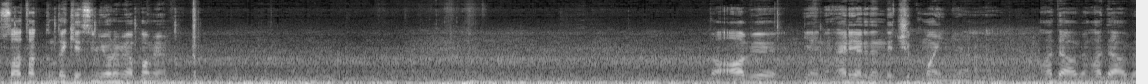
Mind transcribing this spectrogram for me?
Bu saat hakkında kesin yorum yapamıyorum. Da abi yani her yerden de çıkmayın ya. Hadi abi hadi abi.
